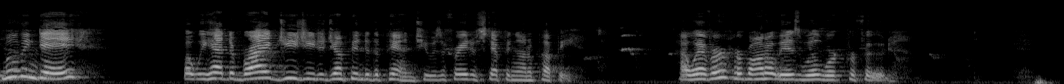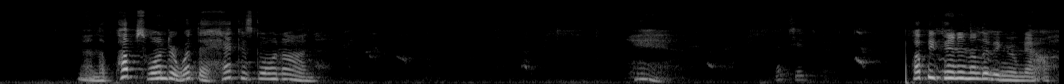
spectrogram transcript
moving day, but we had to bribe Gigi to jump into the pen. She was afraid of stepping on a puppy. However, her motto is, we'll work for food. And the pups wonder what the heck is going on. That's it. Puppy pen in the living room now.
